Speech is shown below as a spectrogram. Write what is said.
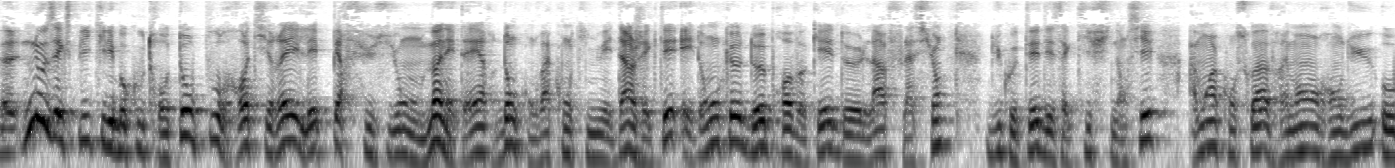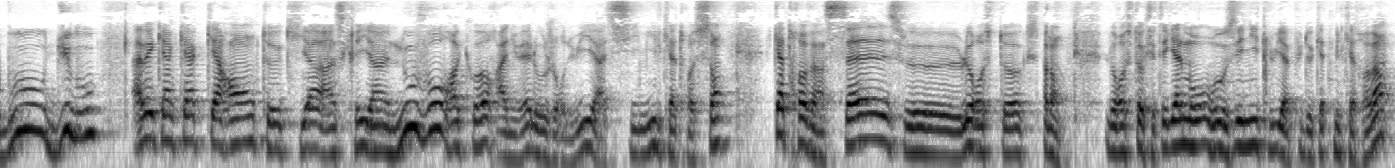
euh, nous explique qu'il est beaucoup trop tôt pour retirer les perfusions monétaires, donc on va continuer d'injecter et donc de provoquer de l'inflation du côté des actifs financiers, à moins qu'on soit vraiment rendu au bout du bout, avec un CAC 40 qui a inscrit un nouveau record annuel aujourd'hui à 6400 96, euh, l'Eurostox, pardon, l'Eurostox est également au zénith, lui, à plus de 4080,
